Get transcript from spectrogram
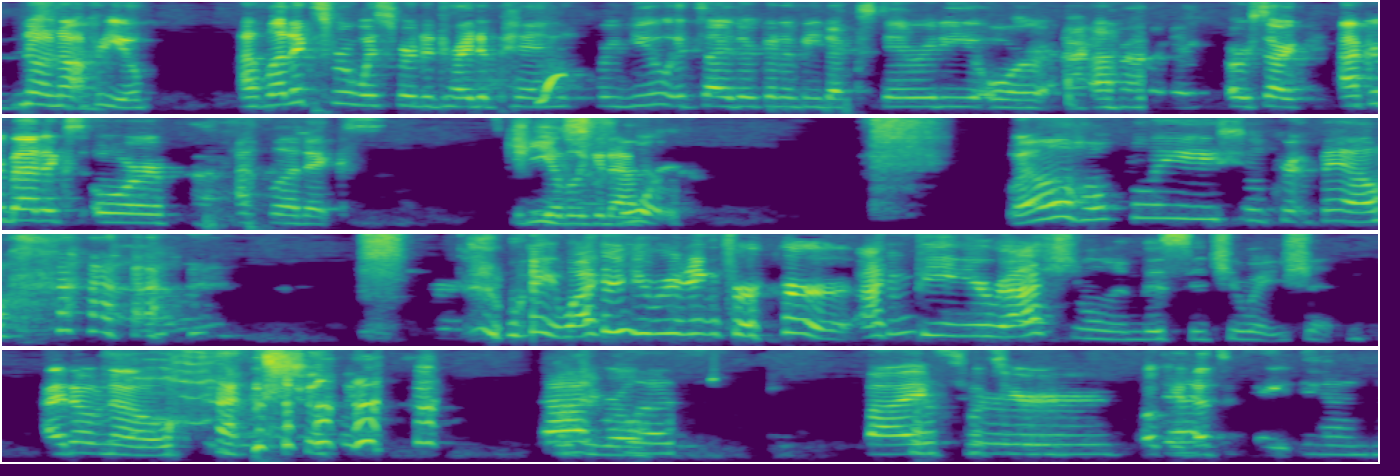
No, not for you. Athletics for Whisper to try to pin. For you, it's either going to be dexterity or acrobatics, or sorry, acrobatics or athletics to be able to Jeez, get out. four. Well, hopefully she'll crit fail. Wait, why are you rooting for her? I'm being irrational in this situation. I don't know actually. What'd you roll? plus, Five. plus What's your? Okay, that's an eight. and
